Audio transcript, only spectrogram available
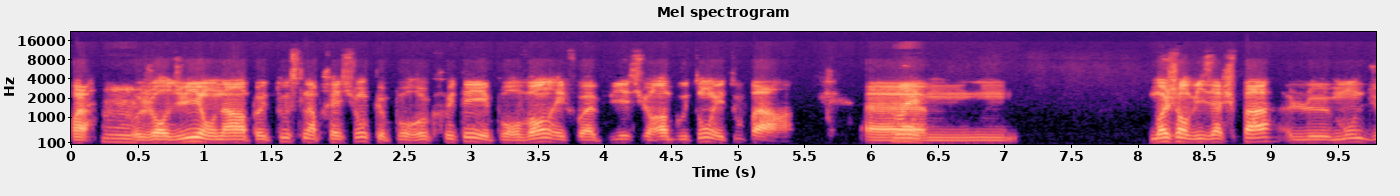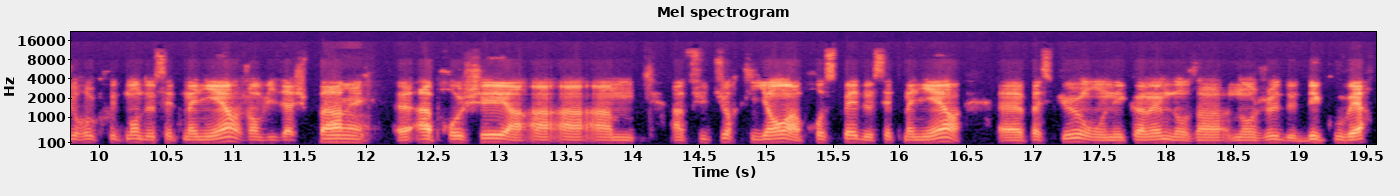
Voilà. Hmm. Aujourd'hui, on a un peu tous l'impression que pour recruter et pour vendre, il faut appuyer sur un bouton et tout part. Euh, moi, j'envisage pas le monde du recrutement de cette manière. J'envisage pas euh, approcher un, futur client, un prospect de cette manière, euh, parce que on est quand même dans un, enjeu de découverte,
